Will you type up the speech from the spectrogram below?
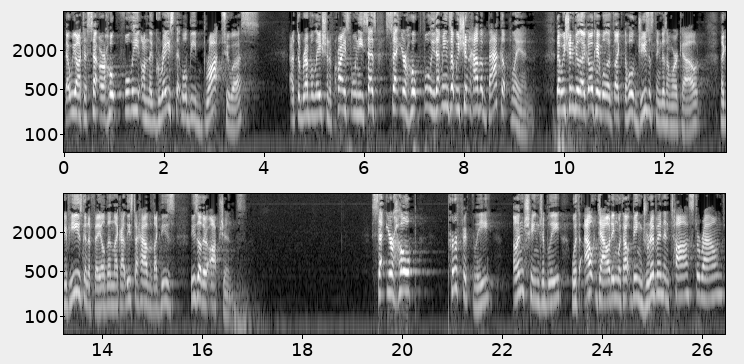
that we ought to set our hope fully on the grace that will be brought to us, at the revelation of Christ, when he says, set your hope fully, that means that we shouldn't have a backup plan. That we shouldn't be like, okay, well, if like the whole Jesus thing doesn't work out, like if he's going to fail, then like at least I have like these, these other options. Set your hope perfectly, unchangeably, without doubting, without being driven and tossed around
